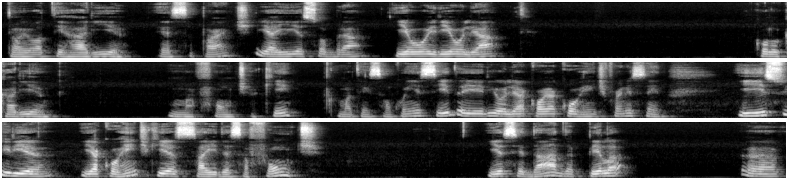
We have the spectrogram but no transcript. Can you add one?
Então eu aterraria essa parte e aí ia sobrar e eu iria olhar, colocaria uma fonte aqui com uma tensão conhecida e iria olhar qual é a corrente fornecendo. E isso iria, e a corrente que ia sair dessa fonte ia ser dada pela uh,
